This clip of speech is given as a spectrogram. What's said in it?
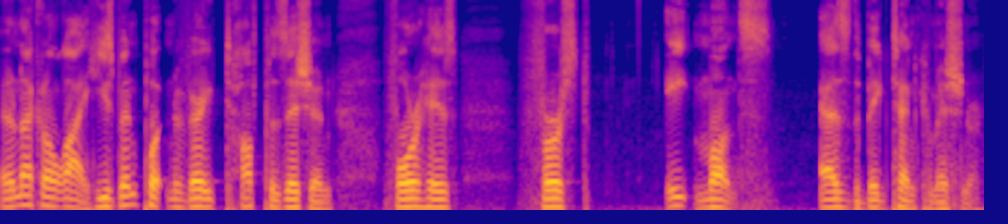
And I'm not going to lie, he's been put in a very tough position for his first eight months as the Big Ten commissioner.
